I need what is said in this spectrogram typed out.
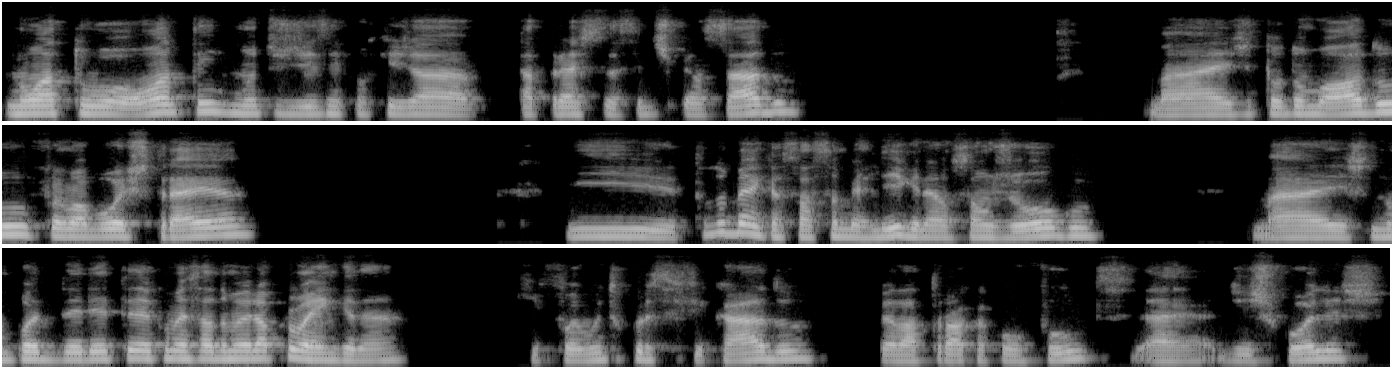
não atuou ontem, muitos dizem porque já está prestes a ser dispensado, mas, de todo modo, foi uma boa estreia. E tudo bem que é só Summer League, né? Só um jogo. Mas não poderia ter começado melhor pro Eng, né? Que foi muito crucificado pela troca com o Fultz é, de escolhas.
